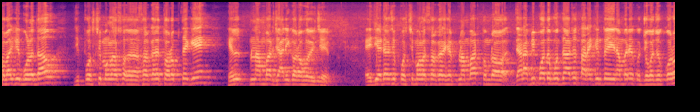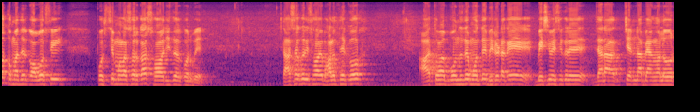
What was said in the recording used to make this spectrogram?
সবাইকে বলে দাও যে, পশ্চিমবাংলা সরকারের তরফ থেকে হেল্প নাম্বার জারি করা হয়েছে। এই যে এটা হচ্ছে পশ্চিমবাংলা সরকারের হেল্প নাম্বার তোমরা যারা বিপদের মধ্যে আছো, তারা কিন্তু এই নাম্বারে যোগাযোগ করো, তোমাদেরকে অবশ্যই পশ্চিমবাংলা সরকার সহযোগিতা করবে। তা আশা করি সবাই ভালো থেকো। আর তোমার বন্ধুদের মধ্যে ভিডিওটাকে বেশি বেশি করে যারা চেন্নাই, ব্যাঙ্গালোর,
